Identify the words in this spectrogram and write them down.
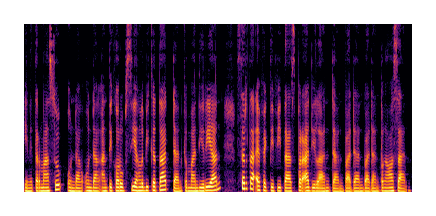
Ini termasuk undang-undang anti korupsi yang lebih ketat dan kemandirian, serta efektivitas peradilan dan badan-badan pengawasan.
